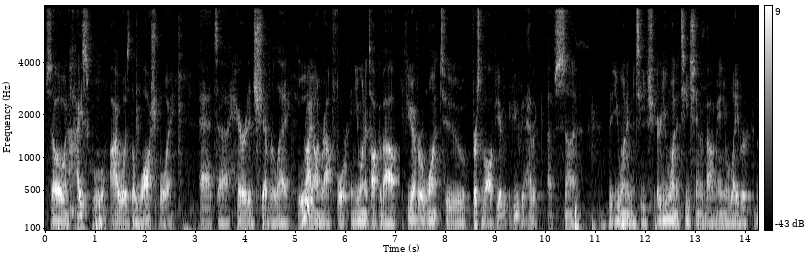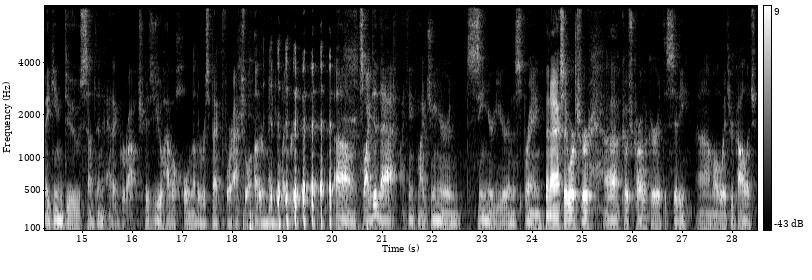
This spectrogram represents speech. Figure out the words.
So in high school, I was the wash boy at uh, Heritage Chevrolet, Ooh. right on Route Four. And you want to talk about if you ever want to. First of all, if you ever, if you have a, a son that you want him to teach, or you want to teach him about manual labor, make him do something at a garage because you'll have a whole nother respect for actual other manual labor. Um, so I did that. I think my junior and senior year in the spring. Then I actually worked for uh, Coach Carlicker at the city um, all the way through college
